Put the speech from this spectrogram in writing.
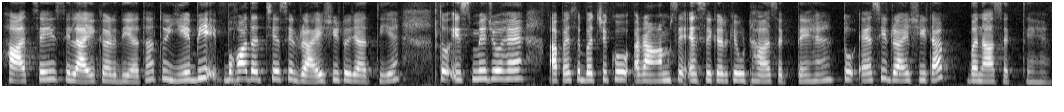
हाथ से ही सिलाई कर दिया था। तो ये भी बहुत अच्छे से ड्राई शीट हो जाती है। तो इसमें जो है, आप ऐसे बच्चे को आराम से ऐसे करके उठा सकते हैं। तो ऐसी ड्राई शीट आप बना सकते हैं।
